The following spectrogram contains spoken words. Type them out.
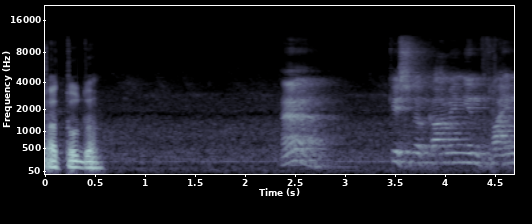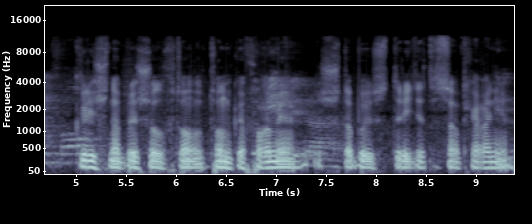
оттуда Кришна пришел в тон- тонкой форме, чтобы встретиться с Радхарани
